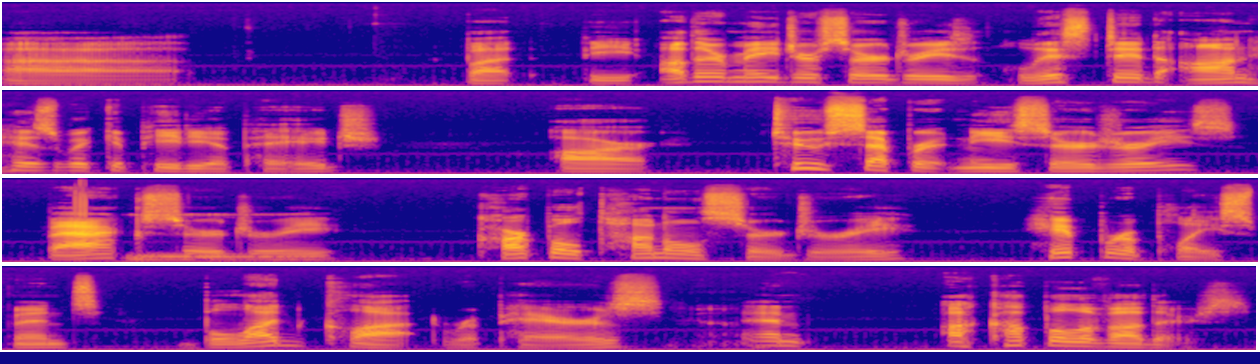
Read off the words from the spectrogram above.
Uh, but the other major surgeries listed on his Wikipedia page are two separate knee surgeries, back Mm. surgery, carpal tunnel surgery, hip replacement, blood clot repairs, and a couple of others.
